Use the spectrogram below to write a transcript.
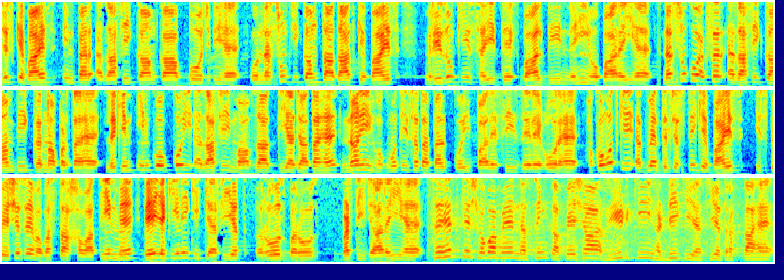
जिसके बायस इन पर अजाफी काम का बोझ भी है। और नर्सों की कम तादाद के बायस मरीजों की सही देखभाल भी नहीं हो पा रही है। नर्सों को अक्सर अजाफी काम भी करना पड़ता है, लेकिन इनको कोई अजाफी मुआवजा दिया जाता है, न ही हुकूमती सतह पर कोई पॉलिसी जेर गौर है। हुकूमत की अदम दिलचस्पी के बायस इस पेशे से वाबस्ता खातन में बेयकीनी की कैफियत रोज बरोज बढ़ती जा रही है। सेहत के शोबा में नर्सिंग का पेशा रीढ़ की हड्डी की हैसियत रखता है,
